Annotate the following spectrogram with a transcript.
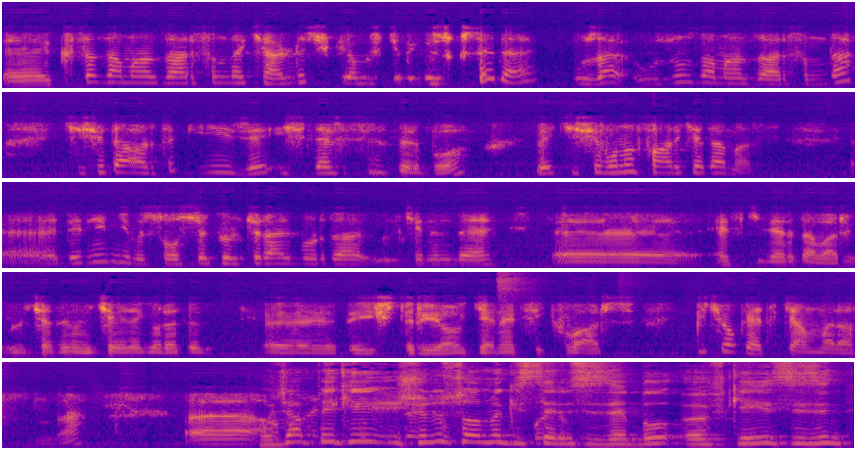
e, kısa zaman zarfında karlı çıkıyormuş gibi gözükse de uza- uzun zaman zarfında kişide artık iyice işlevsizdir bu ve kişi bunu fark edemez. E, dediğim gibi sosyokültürel burada ülkenin de e, etkileri de var. Ülkeden ülkeye göre de e, değiştiriyor. Genetik var. Birçok etken var aslında. E, Hocam peki şunu sormak isterim size. Bu öfkeyi sizin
